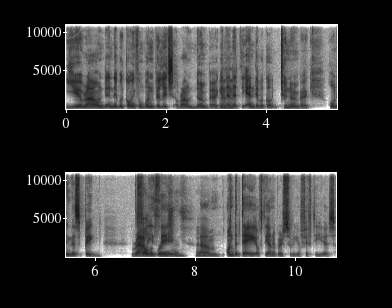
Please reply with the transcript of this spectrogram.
year round, and they were going from one village around Nuremberg, and then Mm-hmm. at the end they were going to Nuremberg, holding this big rally thing Yeah. um, on the day of the anniversary of 50 years.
